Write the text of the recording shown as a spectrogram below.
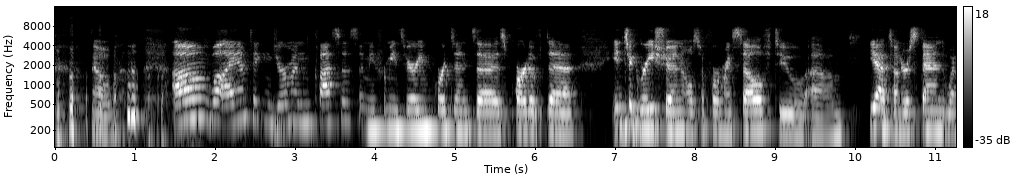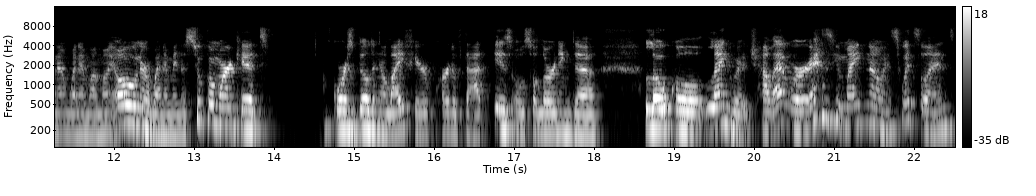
no. um, well, I am taking German classes. I mean, for me, it's very important uh, as part of the integration, also for myself to, um, yeah, to understand when I'm when I'm on my own or when I'm in a supermarket. Of course, building a life here, part of that is also learning the local language. However, as you might know in Switzerland,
